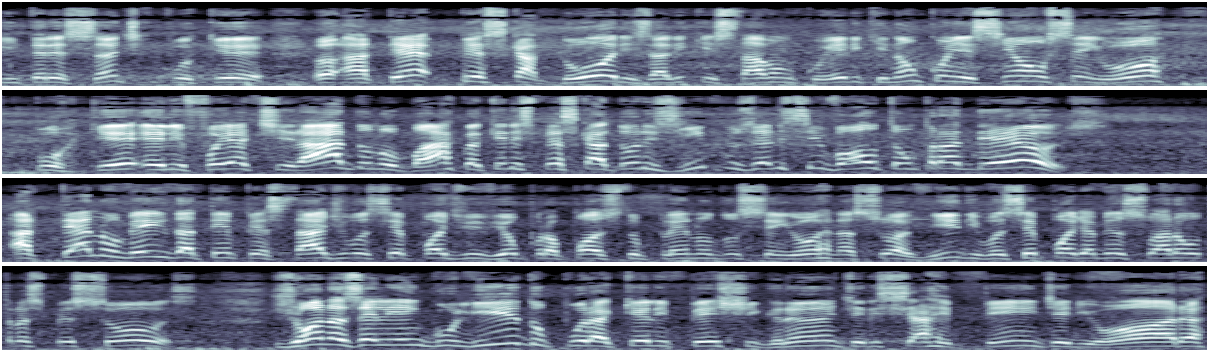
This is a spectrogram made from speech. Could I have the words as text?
e interessante porque até pescadores ali que estavam com ele, que não conheciam ao Senhor, porque ele foi atirado no barco, aqueles pescadores ímpios, eles se voltam para Deus. Até no meio da tempestade você pode viver o propósito pleno do Senhor na sua vida e você pode abençoar outras pessoas. Jonas ele é engolido por aquele peixe grande, ele se arrepende, ele ora.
